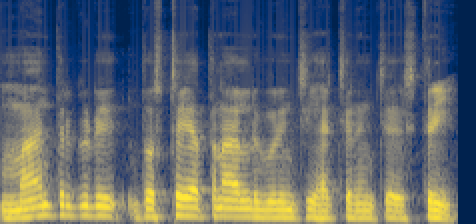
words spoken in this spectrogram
మాంత్రికుడి దుష్టయత్నాలను గురించి హెచ్చరించే స్త్రీ.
